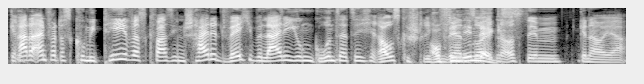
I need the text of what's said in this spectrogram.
Gerade einfach das Komitee, was quasi entscheidet, welche Beleidigungen grundsätzlich rausgestrichen werden Index. sollten aus dem, genau, ja.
